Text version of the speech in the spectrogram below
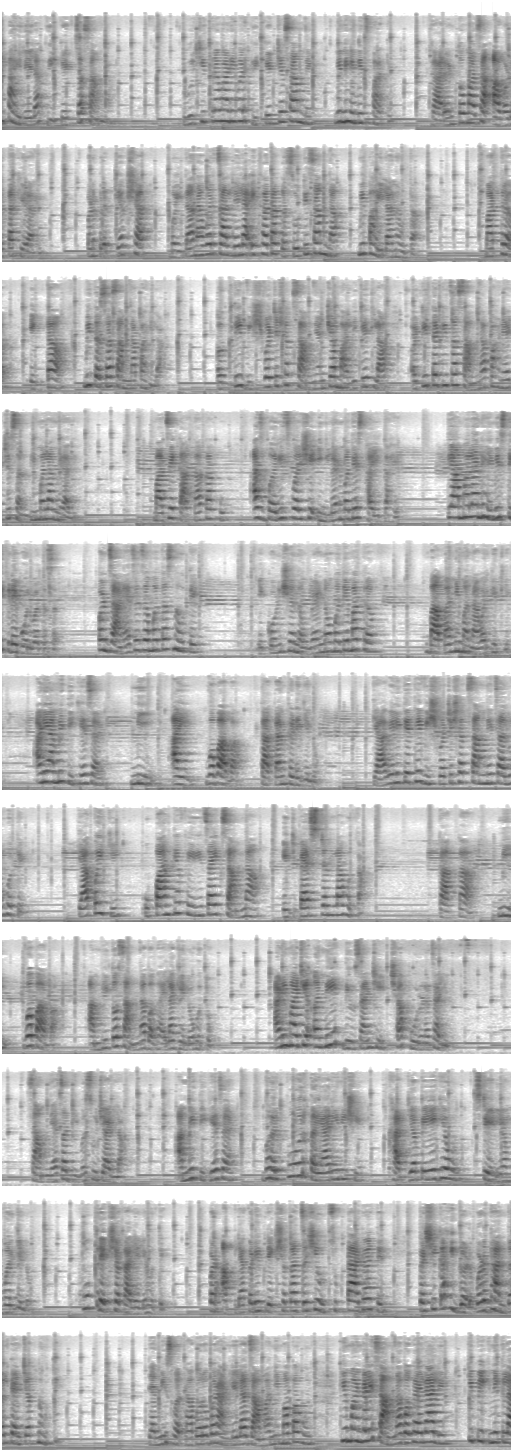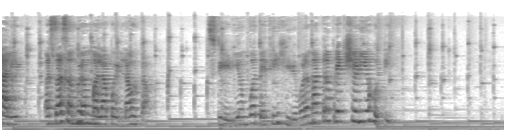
मी पाहिलेला क्रिकेटचा सामना. दूरचित्रवाणीवर क्रिकेटचे सामने मी नेहमीच पाहते कारण तो माझा आवडता खेळ आहे. पण प्रत्यक्षात मैदानावर चाललेला एखादा कसोटी सामना मी पाहिला नव्हता. मात्र एकदा मी तसा सामना पाहिला. अगदी विश्वचषक सामन्यांच्या मालिकेतला अटीतटीचा सामना पाहण्याची संधी मला मिळाली. माझे काका काकू आज बरीच वर्षे इंग्लंडमध्ये स्थायिक आहेत. ते आम्हाला नेहमीच तिकडे बोलवत असत. पण जाण्याचे जमतच नव्हते. एकोणीसशे नव्याण्णवमध्ये मात्र बाबांनी मनावर घेतले आणि आम्ही तिघे जण मी आई व बाबा काकांकडे गेलो. त्यावेळी तेथे विश्वचषक सामने चालू होते. त्यापैकी उपांत्य फेरीचा एक सामना एजबॅस्टनला होता. काका मी व बाबा आम्ही तो सामना बघायला गेलो होतो. आणि माझी अनेक दिवसांची इच्छा पूर्ण झाली. सामन्याचा दिवस उजाडला. आम्ही तिघे जण भरपूर तयारीनिशी खाद्यपेय घेऊन स्टेडियमवर गेलो. खूप प्रेक्षक आलेले होते. पण आपल्याकडे प्रेक्षकात जशी उत्सुकता आढळते तशी काही गडबड धांदल त्यांच्यात नव्हती. त्यांनी स्वतःबरोबर आणलेला जामानिमा पाहून ही मंडळी सामना बघायला आली की पिकनिकला आली असा संभ्रम मला पडला होता. स्टेडियम व तेथील हिरवळ मात्र प्रेक्षणीय होती.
